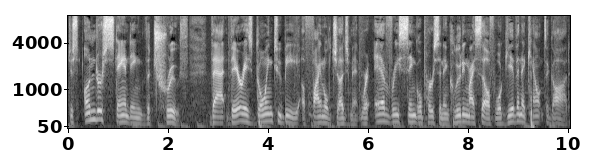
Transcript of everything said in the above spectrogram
just understanding the truth that there is going to be a final judgment where every single person, including myself, will give an account to God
